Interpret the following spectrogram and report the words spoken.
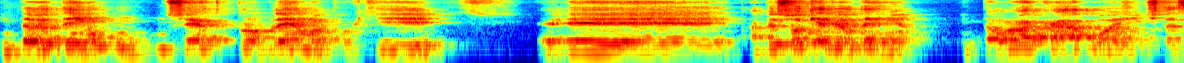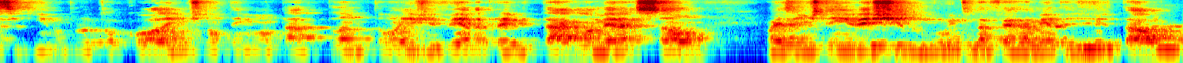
Então eu tenho um, um certo problema porque é, é a pessoa quer ver o terreno. Então eu acabo, a gente está seguindo o protocolo, a gente não tem montado plantões de venda para evitar aglomeração mas a gente tem investido muito na ferramenta digital,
